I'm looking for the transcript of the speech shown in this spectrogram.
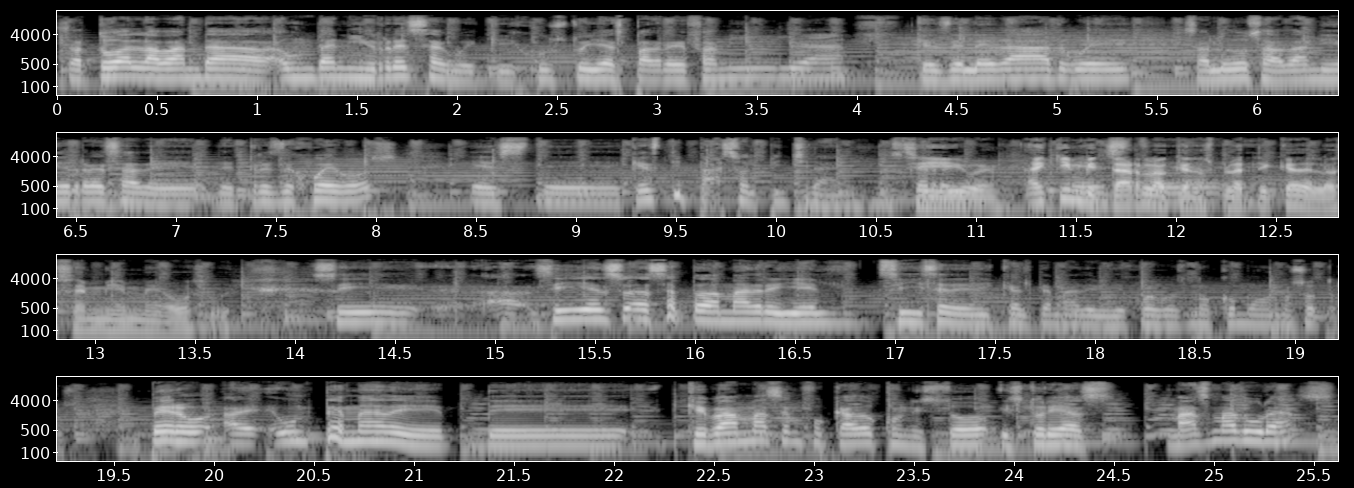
O sea, toda la banda, un Dani Reza, güey, que justo ya es padre de familia, que es de la edad, güey. Saludos a Dani Reza de, de 3D Juegos. Este, que es tipazo el pinche Dani. Sí, güey. Hay que invitarlo a que Este, nos platique de los MMOs, güey. Sí, ah, sí, eso hace a toda madre y él sí se dedica al tema de videojuegos, no como nosotros. Pero eh, un tema de, de que va más enfocado con histo- historias más maduras,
